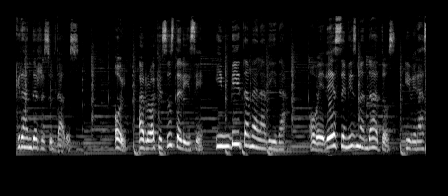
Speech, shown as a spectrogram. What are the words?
grandes resultados. Hoy, arroba Jesús te dice, invítame a la vida, obedece mis mandatos y verás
